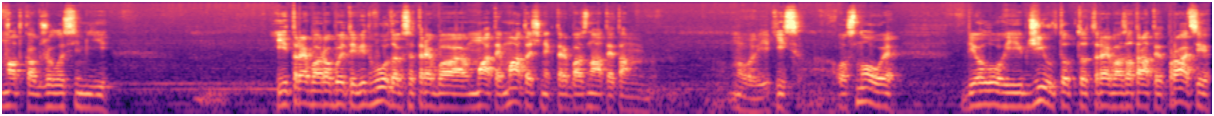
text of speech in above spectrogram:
матка бджолосім'ї. І треба робити відводок, це треба мати маточник, треба знати там ну, якісь основи біології бджіл, тобто треба затрати праці,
